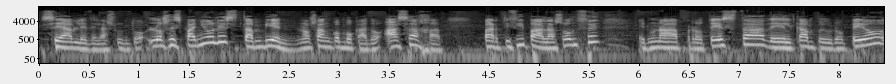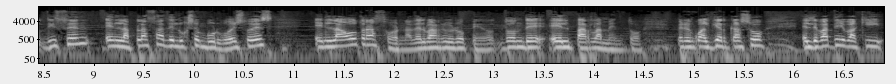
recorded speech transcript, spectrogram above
se hable del asunto. Los españoles también nos han convocado. Asaja participa a las 11 en una protesta del campo europeo, dicen, en la Plaza de Luxemburgo. Esto es en la otra zona del barrio europeo, donde el Parlamento. Pero en cualquier caso, el debate lleva aquí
